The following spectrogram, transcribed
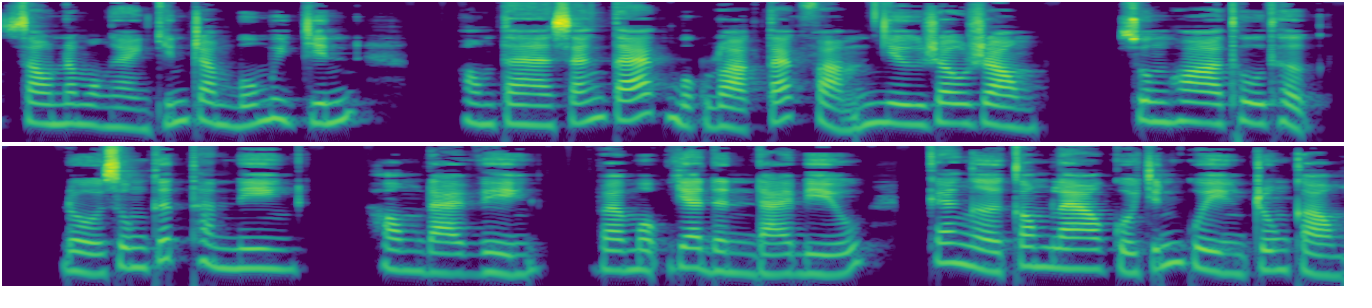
Sau năm 1949, ông ta sáng tác một loạt tác phẩm như Râu rồng, Xuân Hoa Thu Thực, Đội xung kích thanh niên, Hồng Đại Viện và một gia đình đại biểu ca ngợi công lao của chính quyền Trung Cộng.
